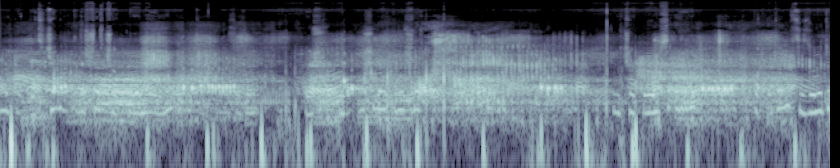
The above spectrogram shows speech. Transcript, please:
Bunu patlatacağım arkadaşlar. Çatlamayı. Şimdi çatlamışsa alalım. Patlatalım siz onu da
